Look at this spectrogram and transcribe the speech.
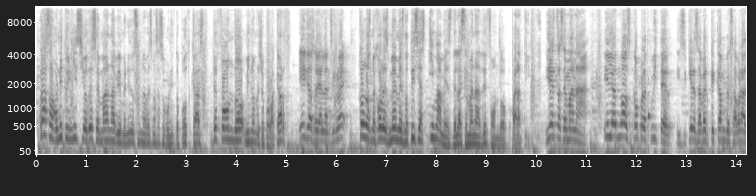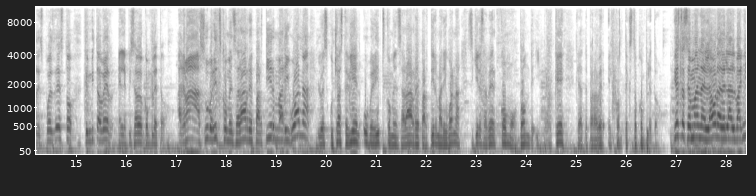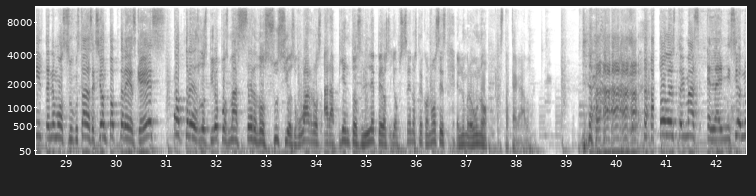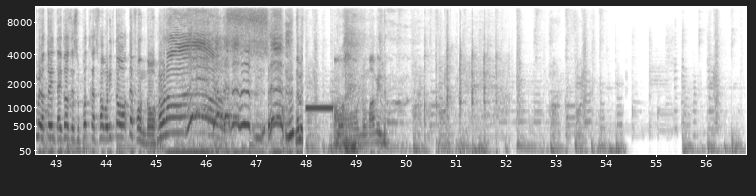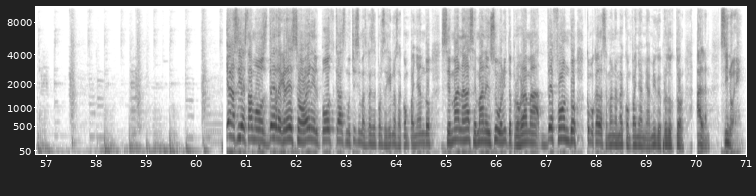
Raza, bonito inicio de semana. Bienvenidos una vez más a su bonito podcast de fondo. Mi nombre es Chopo Bacard. Y yo soy Alan Sinue. Con los mejores memes, noticias y mames de la semana de fondo para ti. Y esta semana, Elon Musk compra Twitter. Y si quieres saber qué cambios habrá después de esto, te invito a ver el episodio completo. Además, Uber Eats comenzará a repartir marihuana. Lo escuchaste bien, Uber Eats comenzará a repartir marihuana. Si quieres saber cómo, dónde y por qué, quédate para ver el contexto completo. Y esta semana, en la hora del albañil, tenemos su gustada sección Top 3, que es... Top 3, los piropos más cerdos, sucios, guarros, harapientos, léperos y obscenos que conoces. El número 1 está cagado. Todo esto y más en la emisión número 32 de su podcast favorito de fondo. ¡Vámonos! Dame- No, no mames, no. Y ahora sí, ya estamos de regreso en el podcast. Muchísimas gracias por seguirnos acompañando semana a semana en su bonito programa de fondo. Como cada semana me acompaña mi amigo y productor Alan Sinoe.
